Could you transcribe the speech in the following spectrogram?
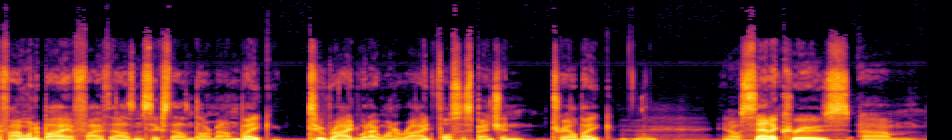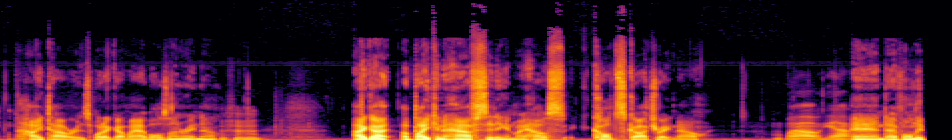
if I want to buy a five thousand, six thousand dollar mountain bike to ride what I want to ride, full suspension trail bike, you know, Santa Cruz um, Hightower is what I got my eyeballs on right now. Mm-hmm. I got a bike and a half sitting in my house called Scotch right now, wow. Yeah. and I've only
